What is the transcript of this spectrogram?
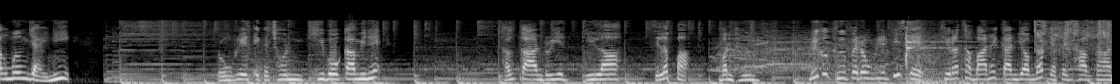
ทางเมืองใหญ่นี่โรงเรียนเอกชนคีโบกามิเนะทั้งการเรียนกีฬาศิลปะ บันเทิงหรือก็คือเป็นโรงเรียนพิเศษ ที่รัฐบาลให้การยอมรับอย่างเป็นทางการ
